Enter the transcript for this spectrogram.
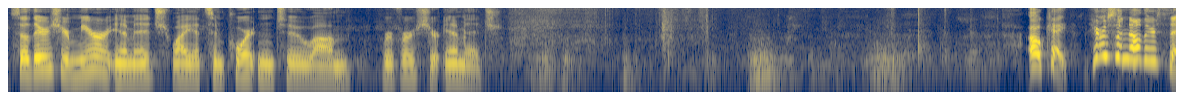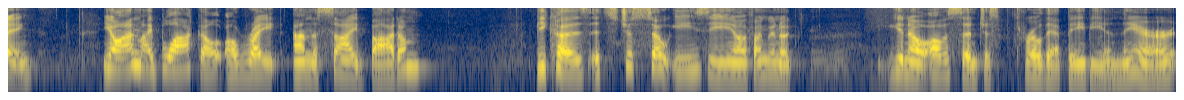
So there's your mirror image, why it's important to um, reverse your image. Okay, here's another thing you know, on my block, I'll, I'll write on the side bottom because it's just so easy. You know, if I'm going to, you know, all of a sudden just throw that baby in there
